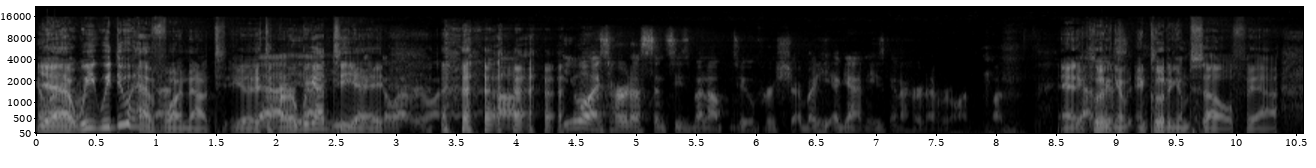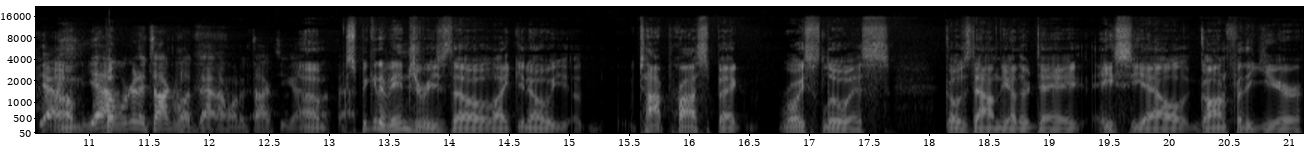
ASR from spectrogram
yeah. everyone. We we do have one now. T- Yeah, or we yeah, got TA. kill everyone. Uh, always hurt us since he's been up too, for sure. But he again, he's gonna hurt everyone. But and yeah, including him, including himself. Yeah, yeah, Um, yeah, but- we're gonna talk about that. I want to talk to you guys Um, about that. speaking of injuries, though, like you know, top prospect Royce Lewis goes down the other day, ACL, gone for the year,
